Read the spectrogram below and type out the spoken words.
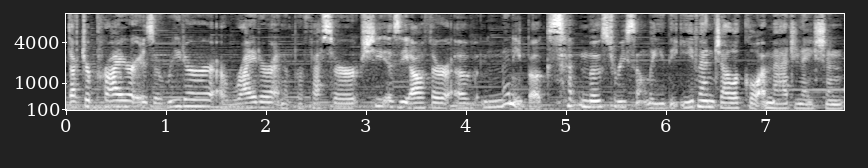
Dr. Prior is a reader, a writer, and a professor. She is the author of many books, most recently, The Evangelical Imagination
